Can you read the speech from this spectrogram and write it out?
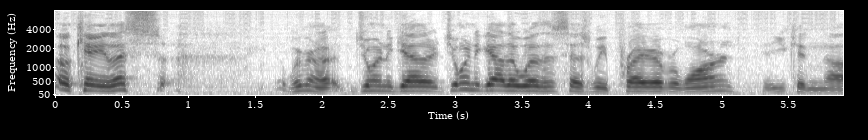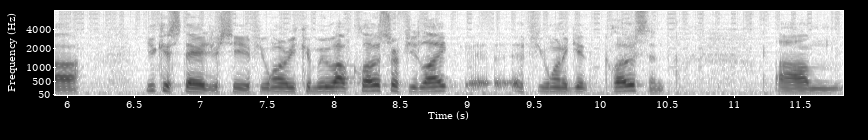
Okay, let's. We're going to join together. Join together with us as we pray over Warren. You can uh, you can stay at your seat if you want. Or you can move up closer if you like. uh, If you want to get close and. Um,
